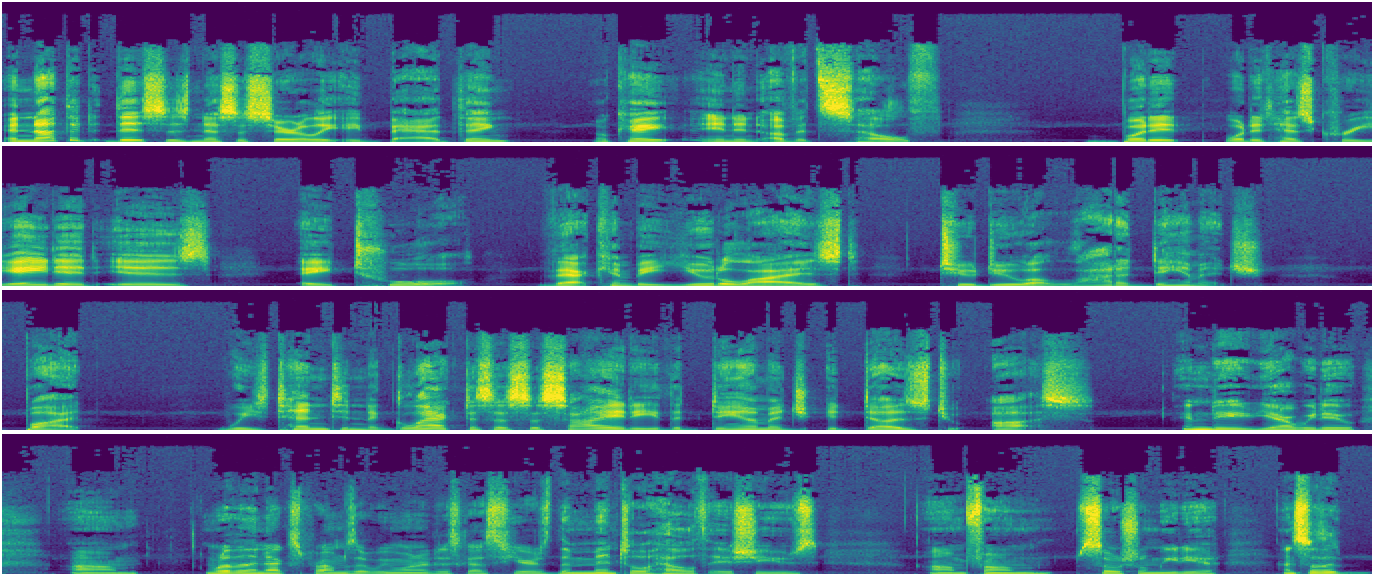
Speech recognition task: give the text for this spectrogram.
And not that this is necessarily a bad thing, okay, in and of itself, but it what it has created is a tool that can be utilized to do a lot of damage. But we tend to neglect as a society the damage it does to us. Indeed, yeah, we do. Um, one of the next problems that we want to discuss here is the mental health issues um, from social media. And so, the,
